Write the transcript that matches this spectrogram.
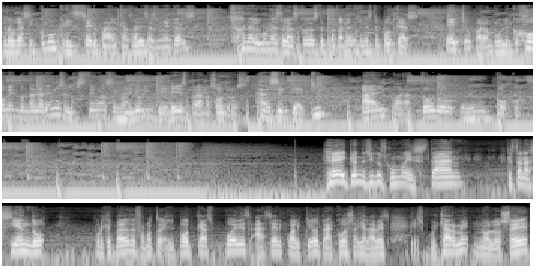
drogas y cómo crecer para alcanzar esas metas? Son algunas de las cosas que trataremos en este podcast, hecho para un público joven donde hablaremos de los temas de mayor interés para nosotros. Así que aquí hay para todo un poco. Hey, ¿qué onda chicos? ¿Cómo están? ¿Qué están haciendo? Porque para ese formato del podcast puedes hacer cualquier otra cosa y a la vez escucharme, no lo sé,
